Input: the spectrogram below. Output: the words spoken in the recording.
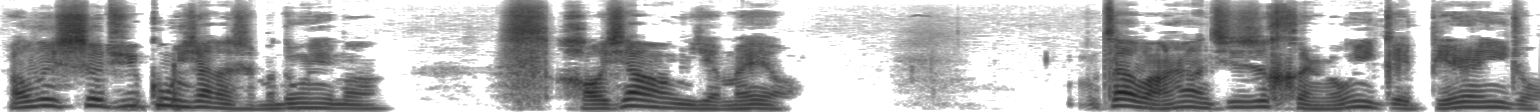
然后为社区贡献了什么东西吗？好像也没有。在网上其实很容易给别人一种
